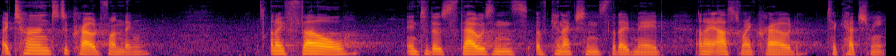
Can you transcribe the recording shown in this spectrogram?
I turned to crowdfunding. And I fell into those thousands of connections that I'd made, and I asked my crowd to catch me.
